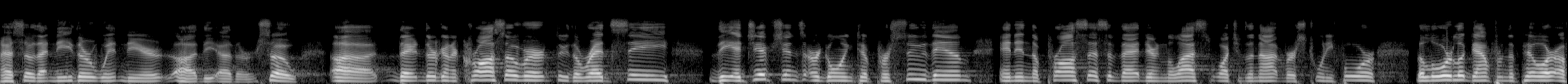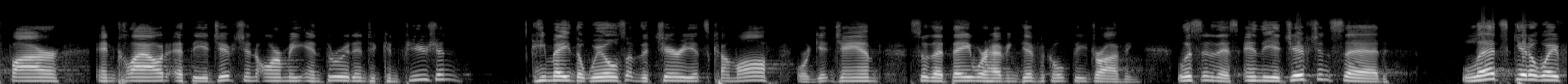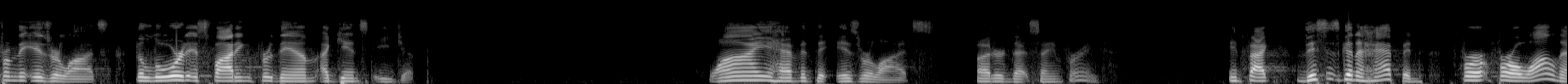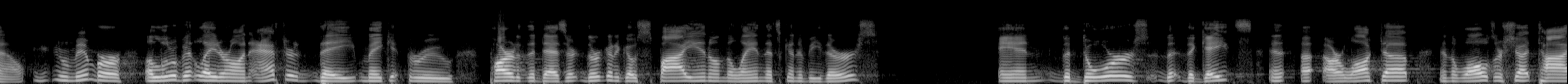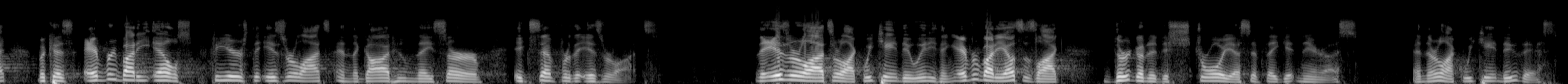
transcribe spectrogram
uh, so that neither went near uh, the other. So uh, they, they're going to cross over through the Red Sea. The Egyptians are going to pursue them. And in the process of that, during the last watch of the night, verse 24, the Lord looked down from the pillar of fire and cloud at the Egyptian army and threw it into confusion. He made the wheels of the chariots come off or get jammed so that they were having difficulty driving. Listen to this. And the Egyptians said, Let's get away from the Israelites. The Lord is fighting for them against Egypt. Why haven't the Israelites uttered that same phrase? In fact, this is going to happen for, for a while now. You remember a little bit later on, after they make it through part of the desert, they're going to go spy in on the land that's going to be theirs. And the doors, the, the gates uh, uh, are locked up, and the walls are shut tight because everybody else fears the Israelites and the God whom they serve, except for the Israelites. The Israelites are like, we can't do anything. Everybody else is like, they're going to destroy us if they get near us. And they're like, we can't do this.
